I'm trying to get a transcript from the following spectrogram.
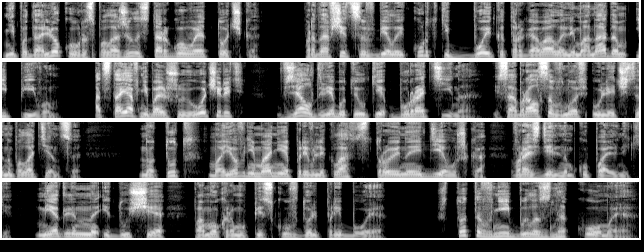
неподалеку расположилась торговая точка. Продавщица в белой куртке бойко торговала лимонадом и пивом. Отстояв небольшую очередь, взял две бутылки буратино и собрался вновь улечься на полотенце. Но тут мое внимание привлекла стройная девушка в раздельном купальнике, медленно идущая по мокрому песку вдоль прибоя. Что-то в ней было знакомое.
